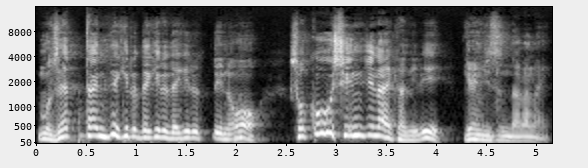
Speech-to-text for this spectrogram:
もう絶対にできるできるできるっていうのを、そこを信じない限り現実にならない。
